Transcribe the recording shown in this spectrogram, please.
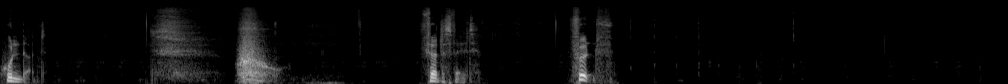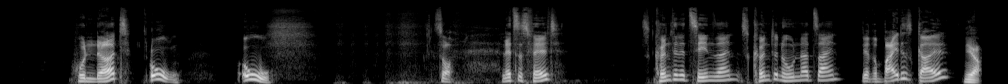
100. Viertes Feld. Fünf. 100. Oh, oh, So, letztes Feld. Es könnte eine 10 sein, es könnte eine 100 sein. Wäre beides geil, ja.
